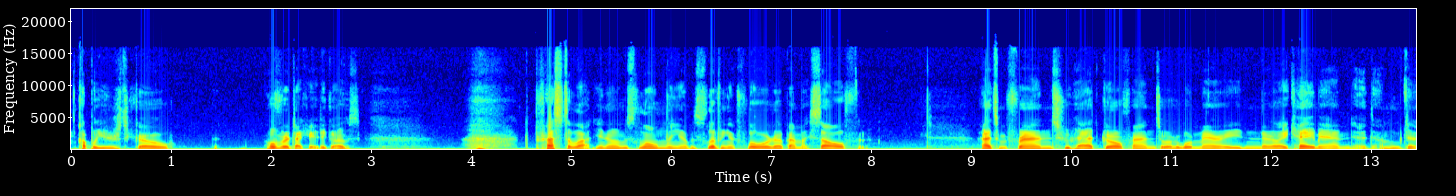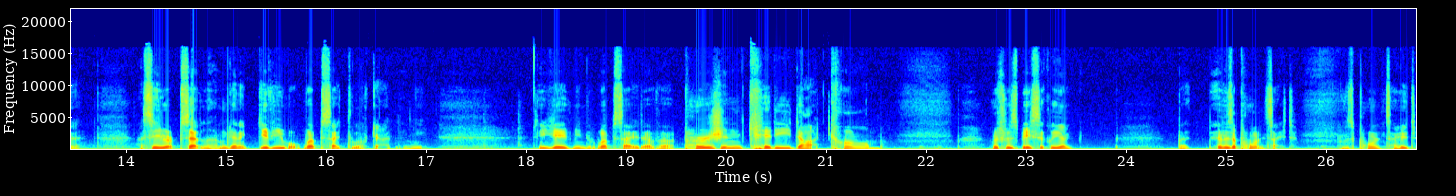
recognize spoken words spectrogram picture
a couple years ago, over a decade ago. I was depressed a lot, you know. I was lonely. I was living in Florida by myself, and I had some friends who had girlfriends or who were married, and they're like, "Hey, man, I'm gonna." I see you're upset. I'm gonna give you a website to look at. And he, he gave me the website of uh, PersianKitty.com, which was basically a, it was a porn site. It was a porn site.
